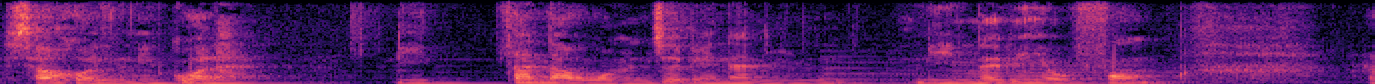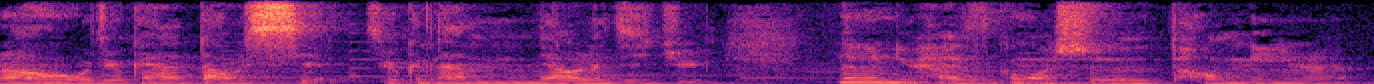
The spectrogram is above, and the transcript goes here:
小伙子你过来，你站到我们这边来，你你那边有风。”然后我就跟她道谢，就跟他们聊了几句。那个女孩子跟我是同龄人。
